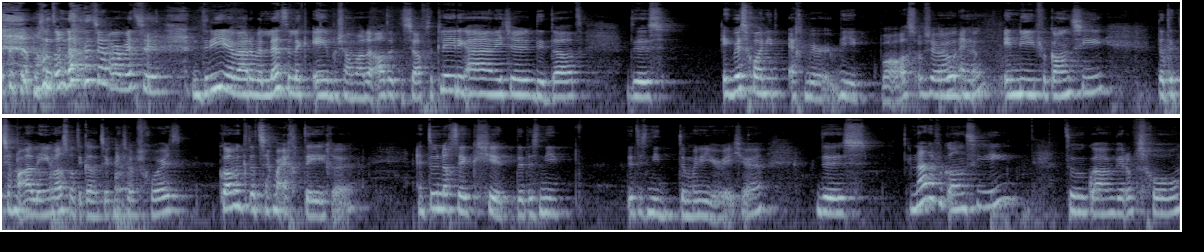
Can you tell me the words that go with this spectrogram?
want omdat we zeg maar met z'n drieën waren we letterlijk één persoon. We hadden altijd dezelfde kleding aan, weet je, dit, dat. Dus ik wist gewoon niet echt meer wie ik was of zo. Mhm. En in die vakantie, dat ik zeg maar alleen was, want ik had natuurlijk niks over gehoord, kwam ik dat zeg maar echt tegen. En toen dacht ik, shit, dit is niet, dit is niet de manier, weet je. Dus na de vakantie, toen kwamen we weer op school.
